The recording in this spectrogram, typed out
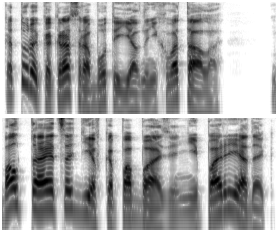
которой как раз работы явно не хватало. Болтается девка по базе, непорядок.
